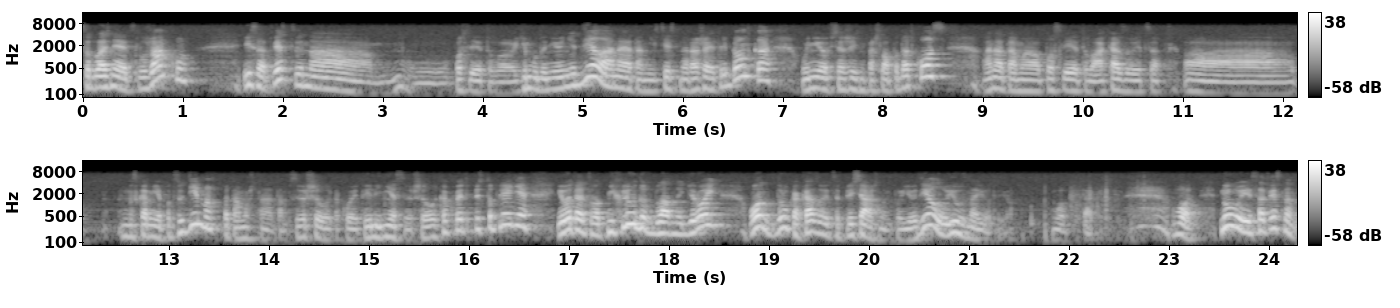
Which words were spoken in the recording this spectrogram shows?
соблазняет служанку, и, соответственно, ну, после этого ему до нее нет дела, она там, естественно, рожает ребенка, у нее вся жизнь пошла под откос, она там э, после этого оказывается э, на скамье подсудимых, потому что она там совершила какое-то или не совершила какое-то преступление, и вот этот вот Нехлюдов, главный герой, он вдруг оказывается присяжным по ее делу и узнает ее. Вот так. Вот. Ну и, соответственно,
